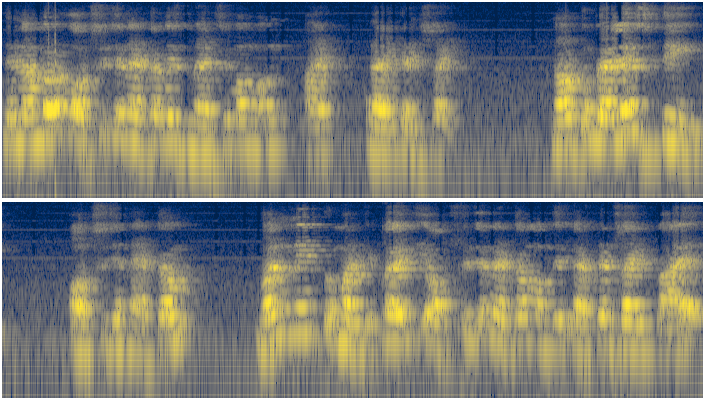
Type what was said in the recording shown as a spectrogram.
the number of oxygen atom is maximum on right hand side. Now to balance the oxygen atom, one need to multiply the oxygen atom on the left hand side by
